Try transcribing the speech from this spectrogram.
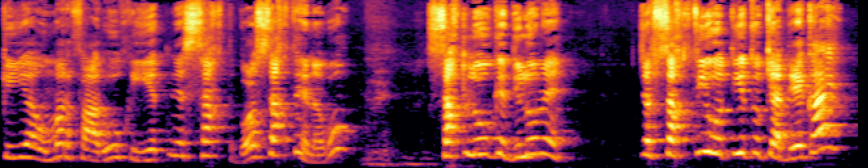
کہ یہ عمر فاروق یہ اتنے سخت، بہت سخت ہے نا وہ؟ سخت لوگوں کے دلوں میں جب سختی ہوتی ہے تو کیا دیکھا ہے؟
